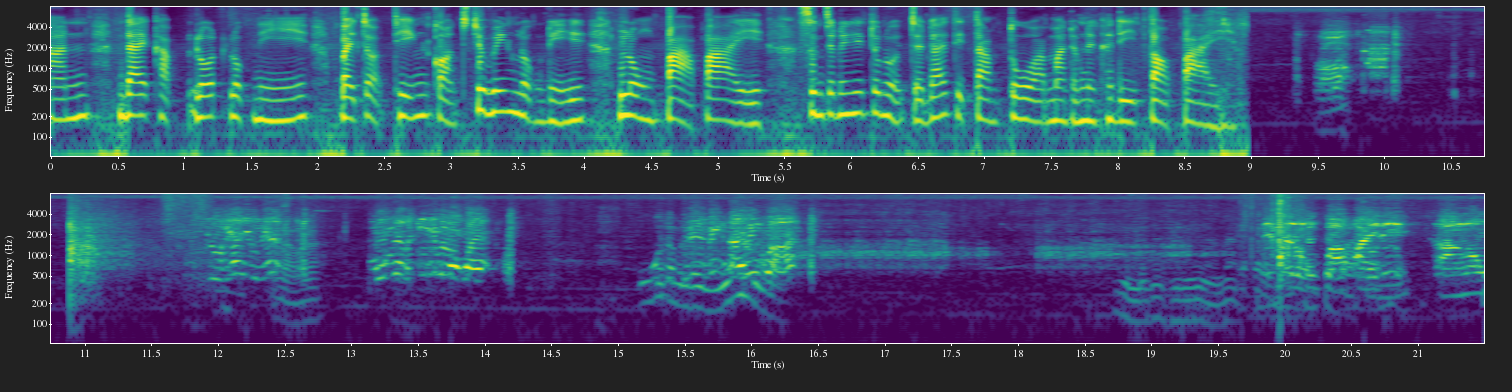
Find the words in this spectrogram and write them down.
นั้น ได้ขับรถหลบหนีไปจอดทิ้งก่อนที่จะวิ่งหลบหนีลงป่าไป ซึ่งเจ้าหน้าที่ตำรวจจะได้ติดตามตัวมาดำเนินคดีต่อไปนี่มันลงไปอะอู้แต่มันวิ่งรู้ซ้ายวิ่งขวานี่มันก็คืออย่างนั้นนี่มันลงป่าไปนี่ทางลง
